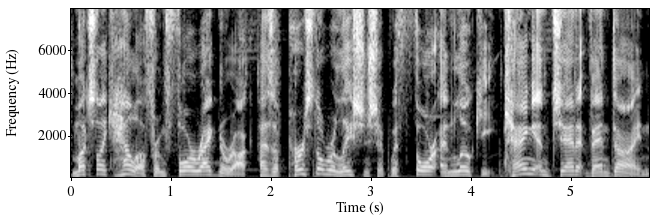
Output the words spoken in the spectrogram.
much like Hela from Thor Ragnarok has a personal relationship with Thor and Loki. Kang and Janet Van Dyne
